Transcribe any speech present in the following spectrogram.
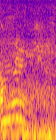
Come here.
